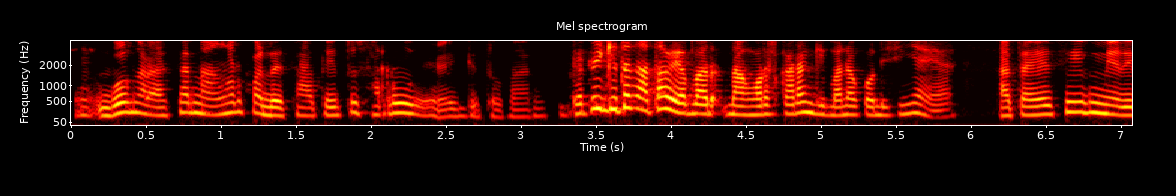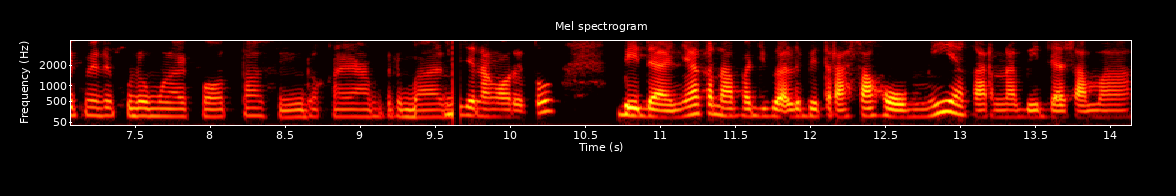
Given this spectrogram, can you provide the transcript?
gue ngerasa Nangor pada saat itu seru ya gitu kan. Tapi kita nggak tahu ya Nangor sekarang gimana kondisinya ya. Katanya sih mirip-mirip udah mulai kota sih udah kayak hampir Bandung di Nangor itu bedanya kenapa juga lebih terasa homey ya karena beda sama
